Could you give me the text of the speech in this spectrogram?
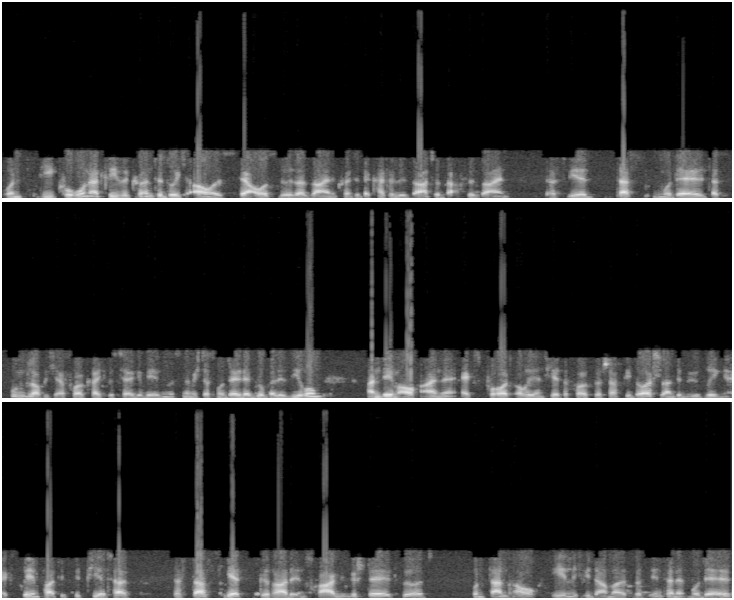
Und die Corona-Krise könnte durchaus der Auslöser sein, könnte der Katalysator dafür sein, dass wir das Modell, das unglaublich erfolgreich bisher gewesen ist, nämlich das Modell der Globalisierung, an dem auch eine exportorientierte Volkswirtschaft wie Deutschland im Übrigen extrem partizipiert hat, dass das jetzt gerade in Frage gestellt wird und dann auch, ähnlich wie damals das Internetmodell,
